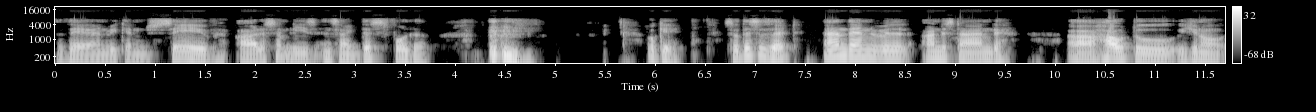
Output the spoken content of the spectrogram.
there and we can save our assemblies inside this folder. Okay so this is it. And then we'll understand uh, how to you know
